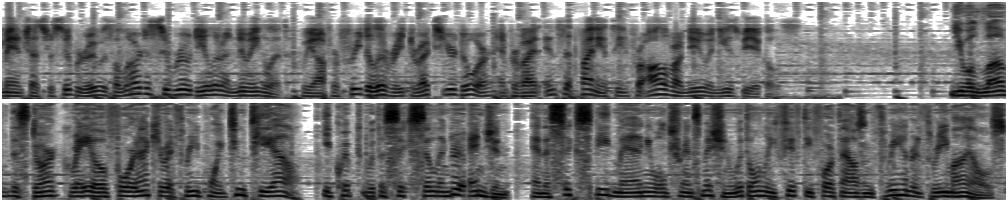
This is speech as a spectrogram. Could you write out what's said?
Manchester Subaru is the largest Subaru dealer in New England. We offer free delivery direct to your door and provide instant financing for all of our new and used vehicles. You will love this dark gray 04 Acura 3.2 TL, equipped with a six-cylinder engine, and a six-speed manual transmission with only 54,303 miles.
